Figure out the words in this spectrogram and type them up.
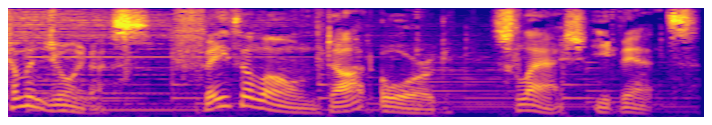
Come and join us faithalone.org slash events.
